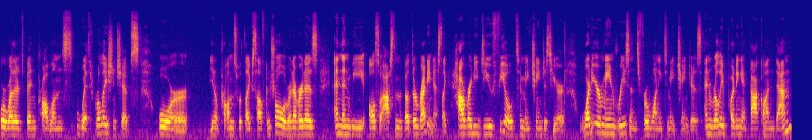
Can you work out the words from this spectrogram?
or whether it's been problems with relationships or you know problems with like self-control or whatever it is and then we also ask them about their readiness. Like how ready do you feel to make changes here? What are your main reasons for wanting to make changes? And really putting it back on them.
